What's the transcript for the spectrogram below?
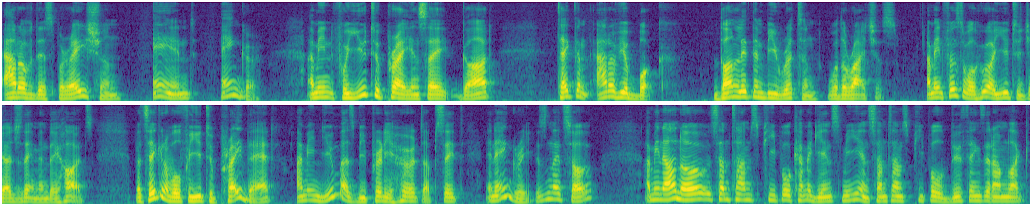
out of desperation and anger. I mean, for you to pray and say, God, take them out of your book, don't let them be written with the righteous. I mean, first of all, who are you to judge them and their hearts? But second of all, for you to pray that, I mean, you must be pretty hurt, upset, and angry. Isn't that so? I mean, I know sometimes people come against me and sometimes people do things that I'm like,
